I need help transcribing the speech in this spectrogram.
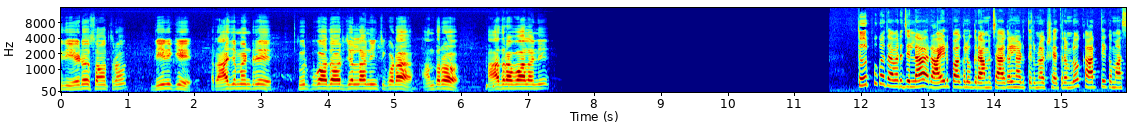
ఇది ఏడో సంవత్సరం. దీనికి రాజమండ్రి తూర్పుగోదావరి జిల్లా నుంచి కూడా అందరూ హాజరవ్వాలని తూర్పుగోదావరి జిల్లా రాయుడుపాకలు గ్రామ చాగలనాడు తిరుమల క్షేత్రంలో కార్తీక మాస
